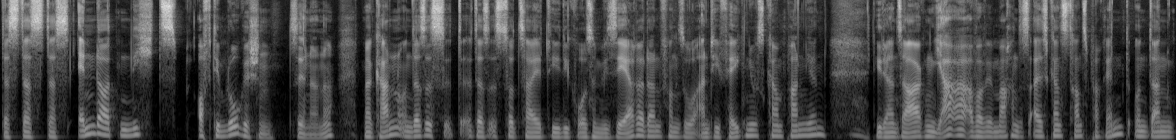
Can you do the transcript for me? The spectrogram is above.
Das, das, das ändert nichts auf dem logischen Sinne. Ne? Man kann, und das ist, das ist zurzeit die, die große Misere dann von so Anti-Fake-News-Kampagnen, die dann sagen, ja, aber wir machen das alles ganz transparent und dann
